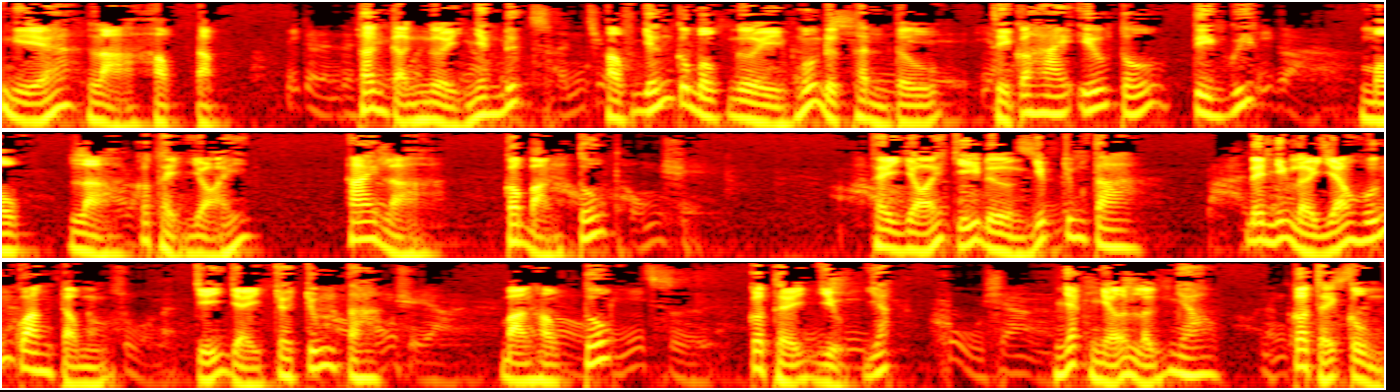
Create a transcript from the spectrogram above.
nghĩa là học tập. Thân cận người nhân đức. Học vấn của một người muốn được thành tựu thì có hai yếu tố tiên quyết. Một là có thầy giỏi, hai là có bạn tốt. Thầy giỏi chỉ đường giúp chúng ta, đem những lời giáo huấn quan trọng chỉ dạy cho chúng ta. Bạn học tốt, có thể dìu dắt, nhắc nhở lẫn nhau, có thể cùng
